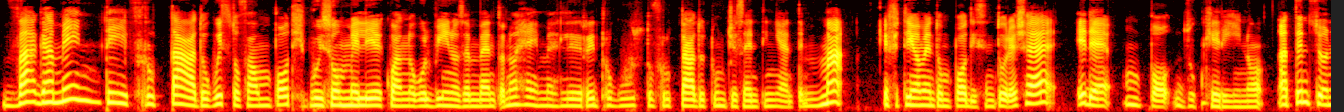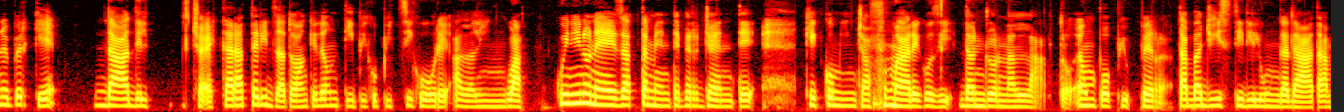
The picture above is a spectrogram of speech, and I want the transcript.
vagamente fruttato, questo fa un po' tipo i sommelier quando col vino si inventano eh, il retrogusto fruttato e tu non ci senti niente, ma effettivamente un po' di sentore c'è ed è un po' zuccherino. Attenzione perché dà del cioè caratterizzato anche da un tipico pizzicore alla lingua. Quindi non è esattamente per gente che comincia a fumare così da un giorno all'altro, è un po' più per tabagisti di lunga data.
